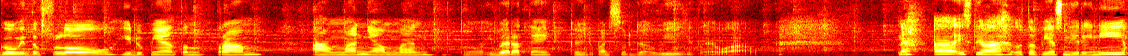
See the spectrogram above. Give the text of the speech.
go with the flow hidupnya tentram aman nyaman gitu ibaratnya kehidupan surgawi gitu ya wow nah uh, istilah utopia sendiri ini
